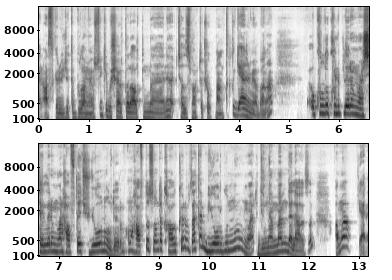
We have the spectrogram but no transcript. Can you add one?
yani asgari ücreti bulamıyorsun ki bu şartlar altında yani çalışmak da çok mantıklı gelmiyor bana. Okulda kulüplerim var, şeylerim var. Hafta içi yoğun oluyorum ama hafta sonunda kalkıyorum. Zaten bir yorgunluğum var. Dinlenmem de lazım. Ama yani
